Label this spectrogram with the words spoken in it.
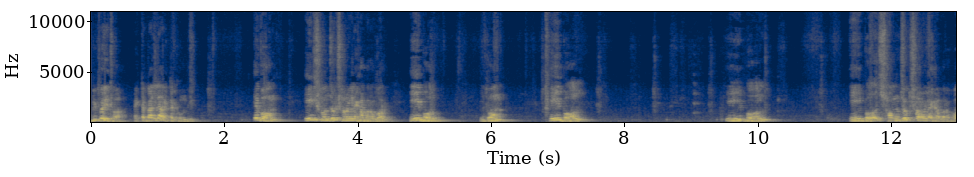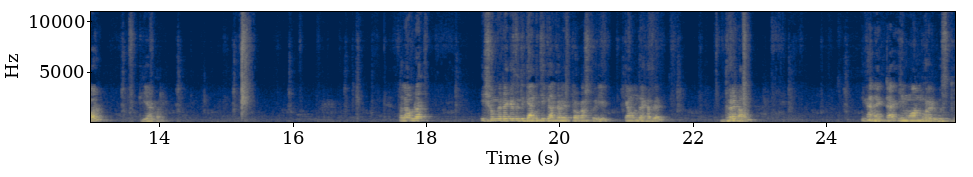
বিপরীত হওয়া, একটা বাড়লে আর একটা কমবে। এবং এই সংযোগ সরলরেখা বরাবর এই বল এবং এই বল এই বল এই বল সংযোগ সরলরেখা বরাবর ক্রিয়া করে। তাহলে আমরা এই সংজ্ঞাটাকে যদি গাণিতিক আকারে প্রকাশ করি, কেমন দেখাবে? ধরে নাও, এখানে একটা এম ওয়ান ভরের বস্তু।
